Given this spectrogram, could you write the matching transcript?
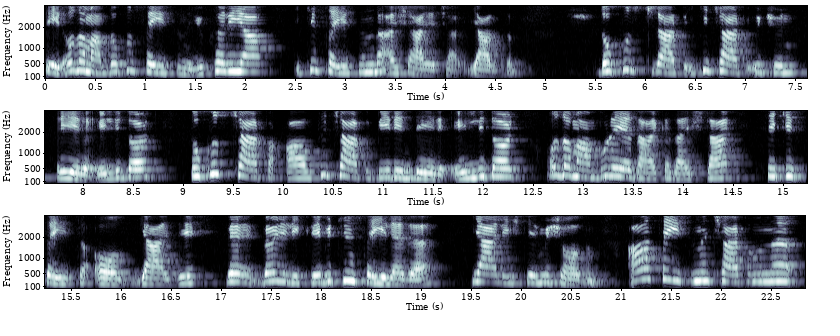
değil. O zaman 9 sayısını yukarıya, 2 sayısını da aşağıya yazdım. 9 çarpı 2 çarpı 3'ün değeri 54. 9 çarpı 6 çarpı 1'in değeri 54. O zaman buraya da arkadaşlar 8 sayısı ol, geldi ve böylelikle bütün sayıları yerleştirmiş oldum. A sayısının çarpımını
